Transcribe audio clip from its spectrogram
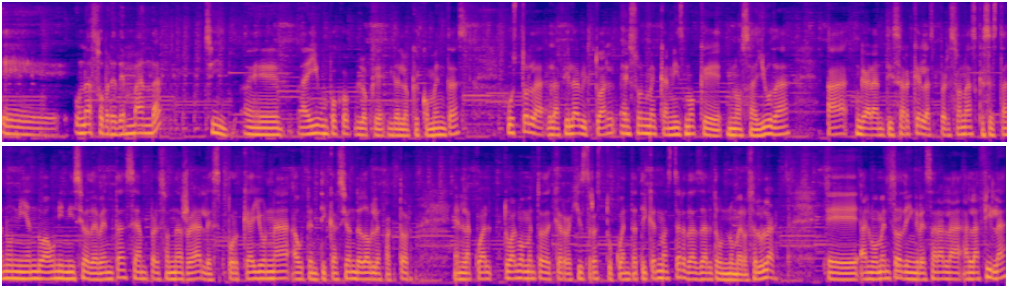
eh, una sobredemanda. Sí, eh, ahí un poco lo que, de lo que comentas. Justo la, la fila virtual es un mecanismo que nos ayuda garantizar que las personas que se están uniendo a un inicio de venta sean personas reales, porque hay una autenticación de doble factor, en la cual tú al momento de que registras tu cuenta Ticketmaster das de alta un número celular. Eh, al momento de ingresar a la, a la fila,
